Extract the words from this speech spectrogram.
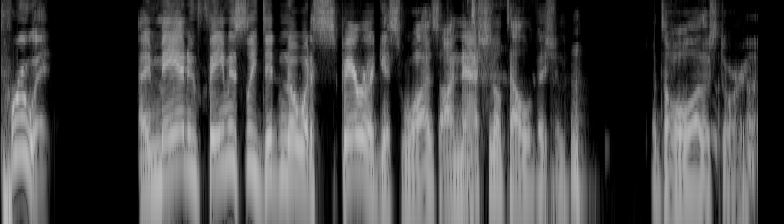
Pruitt, a man who famously didn't know what asparagus was on national television, that's a whole other story.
